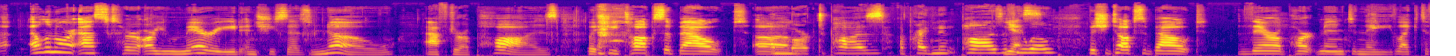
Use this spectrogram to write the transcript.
Uh, Eleanor asks her, Are you married? And she says no after a pause. But she talks about. a Um, marked pause, a pregnant pause, if yes. you will. but she talks about their apartment and they like to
